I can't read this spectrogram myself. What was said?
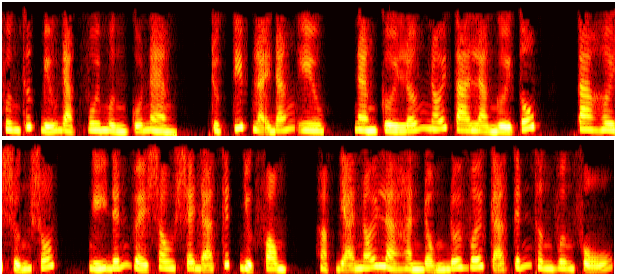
phương thức biểu đạt vui mừng của nàng, trực tiếp lại đáng yêu, nàng cười lớn nói ta là người tốt, ta hơi sửng sốt, nghĩ đến về sau sẽ đã kích dược phong, hoặc giả nói là hành động đối với cả tính thân vương phủ,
